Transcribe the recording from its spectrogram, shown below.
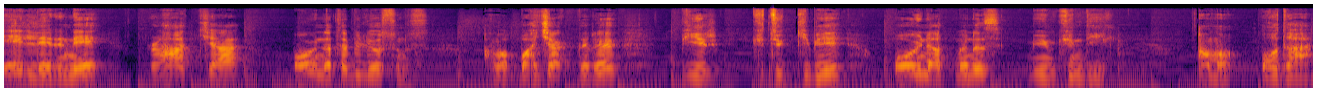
Ellerini rahatça oynatabiliyorsunuz. Ama bacakları bir kütük gibi oynatmanız mümkün değil. Ama o da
